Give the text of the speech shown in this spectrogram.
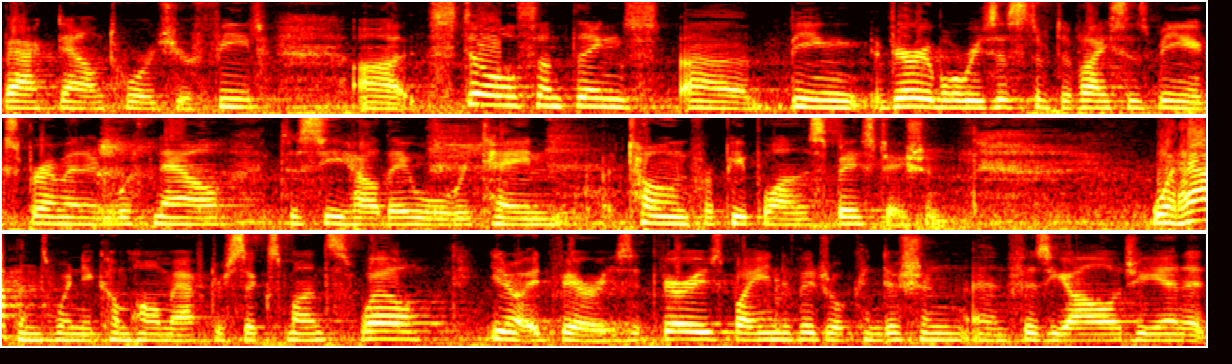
back down towards your feet. Uh, still some things uh, being variable resistive devices being experimented with now to see how they will retain tone for people on the space station. What happens when you come home after six months? Well, you know, it varies. It varies by individual condition and physiology, and it,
